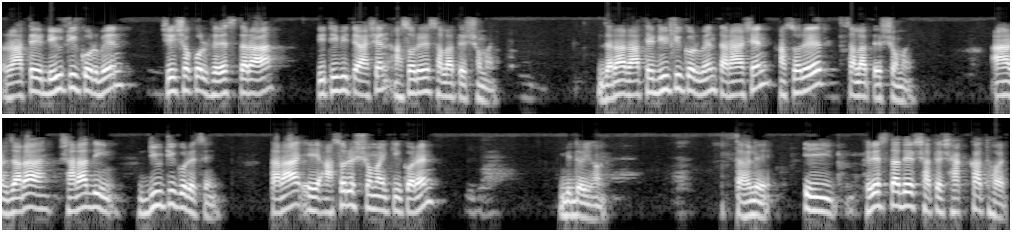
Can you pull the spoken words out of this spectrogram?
রাতে ডিউটি করবেন, সেই সকল ফেরেস্তারা পৃথিবীতে আসেন আসরের সালাতের সময়। যারা রাতে ডিউটি করবেন, তারা আসেন আসরের সালাতের সময়। আর যারা সারাদিন ডিউটি করেছেন, তারা এই আসরের সময় কি করেন? বিদয় হন। তাহলে এই ফেরেস্তাদের সাথে সাক্ষাৎ হয়।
